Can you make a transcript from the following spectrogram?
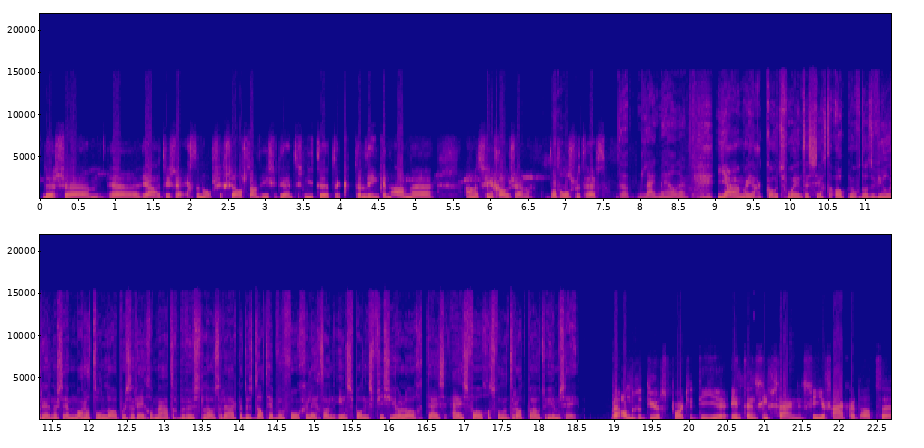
Dus ehm, ja, het is echt een op zichzelf staand incident. Het is niet te, te linken aan, aan het synchroonzwemmen, wat ons betreft. Dat lijkt me helder. Ja, maar ja, coach Fuentes zegt ook nog dat wielrenners en marathonlopers regelmatig bewusteloos raken. Dus dat hebben we voorgelegd aan inspanningsfysioloog Thijs IJsvogels van het Radboud UMC. Bij andere duursporten die uh, intensief zijn, zie je vaker dat uh,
